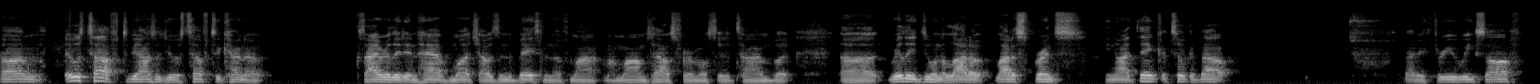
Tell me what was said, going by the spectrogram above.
Um, it was tough to be honest with you. It was tough to kind of because I really didn't have much. I was in the basement of my my mom's house for most of the time, but uh, really doing a lot of a lot of sprints. You know, I think it took about maybe three weeks off.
